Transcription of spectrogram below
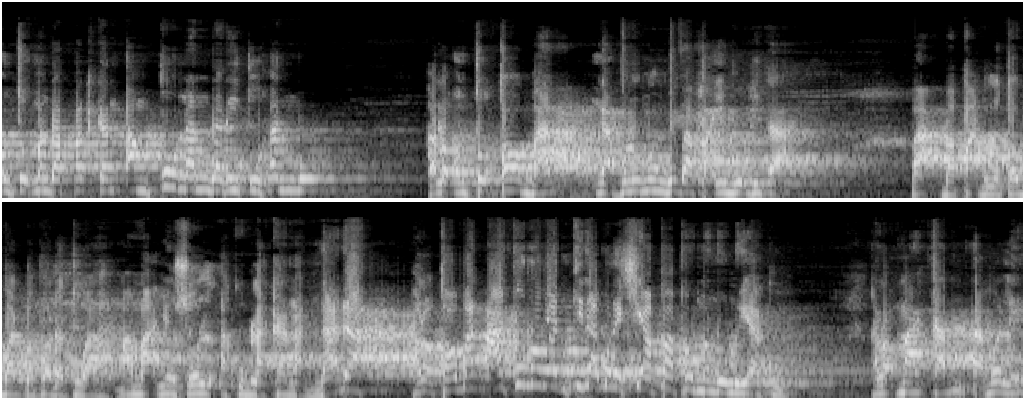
untuk mendapatkan ampunan dari Tuhanmu. Kalau untuk tobat nggak perlu nunggu bapak ibu kita. Pak, bapak dulu tobat, bapak udah tua. Mama nyusul, aku belakangan. Nggak ada. Kalau tobat aku duluan tidak boleh siapa pun mendului aku. Kalau makan tak boleh.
